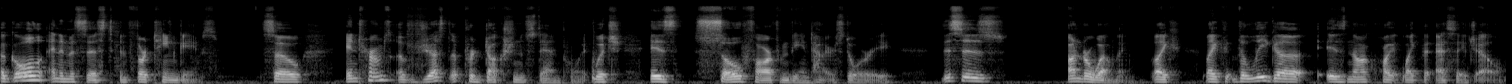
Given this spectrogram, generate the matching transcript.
a goal and an assist in 13 games. So, in terms of just a production standpoint, which is so far from the entire story, this is underwhelming. Like like the Liiga is not quite like the SHL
